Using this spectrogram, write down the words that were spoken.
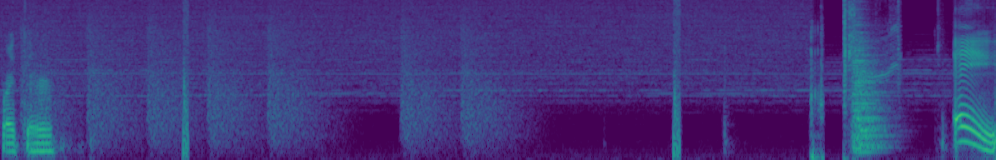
Right there. Hey!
